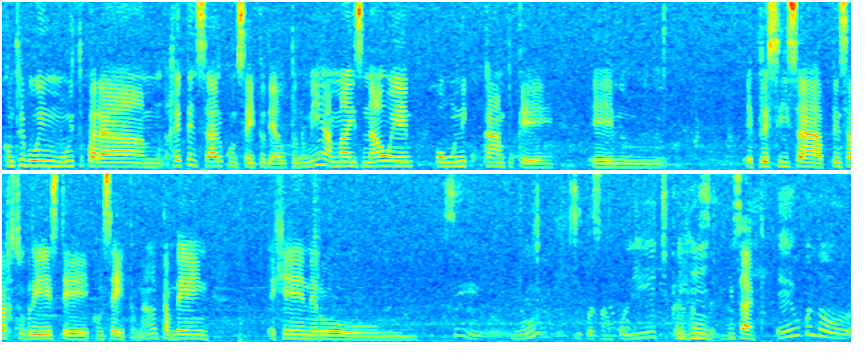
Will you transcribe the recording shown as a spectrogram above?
contribuem muito para um, repensar o conceito de autonomia, mas não é o único campo que é precisa pensar sobre este conceito, não? Também gênero, sim, não? situação política, uhum, não sei. Né? Exato. Eu quando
